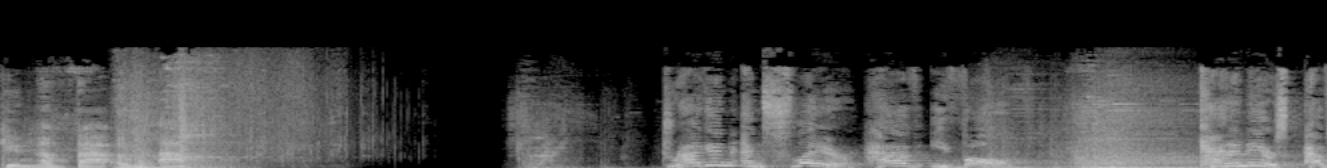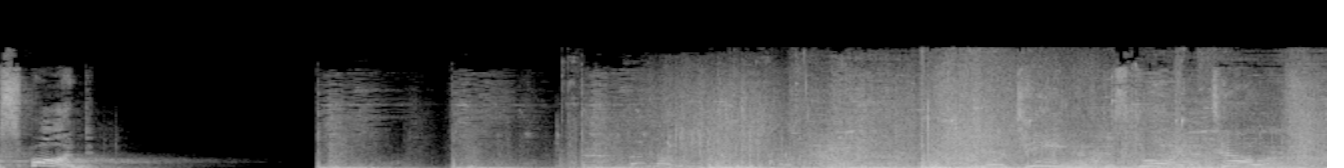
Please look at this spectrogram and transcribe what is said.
khiến lòng ta ấm áp Dragon and Slayer have evolved. Cannoneers have spawned. Your team has destroyed a tower.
